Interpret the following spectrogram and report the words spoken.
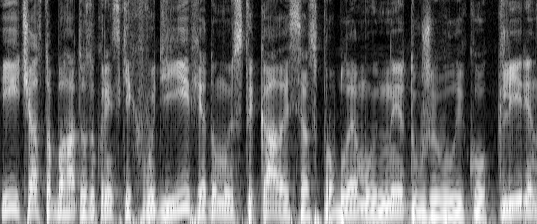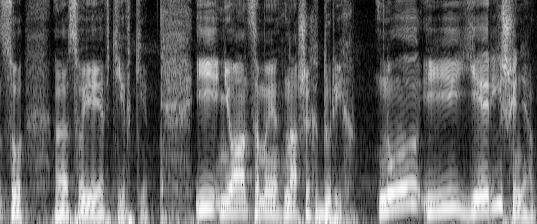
І часто багато з українських водіїв, я думаю, стикалися з проблемою не дуже великого кліренсу е, своєї автівки і нюансами наших доріг. Ну і є рішення.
